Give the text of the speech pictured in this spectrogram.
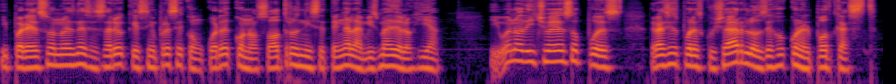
y para eso no es necesario que siempre se concuerde con nosotros ni se tenga la misma ideología. Y bueno dicho eso pues gracias por escuchar los dejo con el podcast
